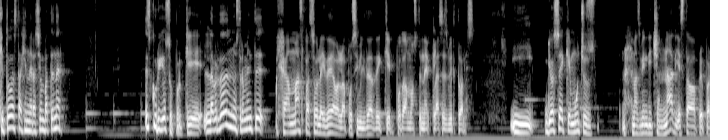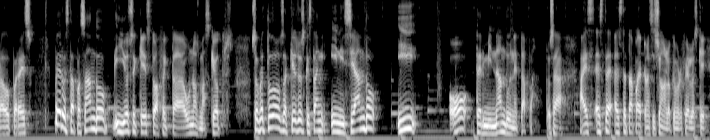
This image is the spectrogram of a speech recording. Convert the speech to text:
que toda esta generación va a tener. Es curioso porque la verdad en nuestra mente jamás pasó la idea o la posibilidad de que podamos tener clases virtuales. Y yo sé que muchos más bien dicho, nadie estaba preparado para eso. Pero está pasando y yo sé que esto afecta a unos más que otros. Sobre todo aquellos que están iniciando y o terminando una etapa. O sea, a esta, a esta etapa de transición a lo que me refiero a los que,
